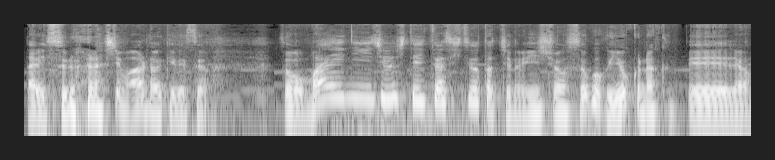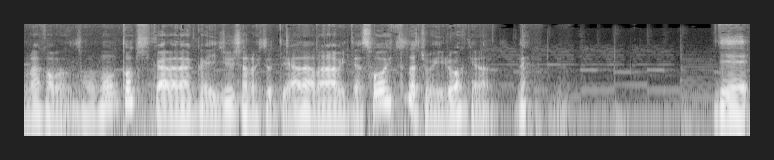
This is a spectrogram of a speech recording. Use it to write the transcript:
たりする話もあるわけですよ。そう、前に移住していた人たちの印象がすごく良くなくて、じゃあなんかその時からなんか移住者の人って嫌だな、みたいな、そういう人たちもいるわけなんですね。で、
